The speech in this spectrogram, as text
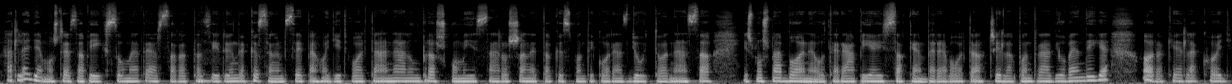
Hát legyen most ez a végszó, mert elszaradt az hm. időnk, de köszönöm szépen, hogy itt voltál nálunk. Braskó Mészáros Anett, a Központi Kórház gyógytornásza, és most már balneoterápiai szakembere volt a Csillagpont Rádió vendége. Arra kérlek, hogy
